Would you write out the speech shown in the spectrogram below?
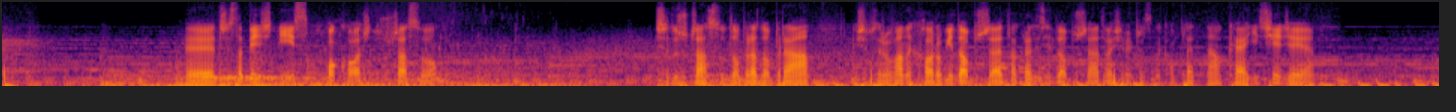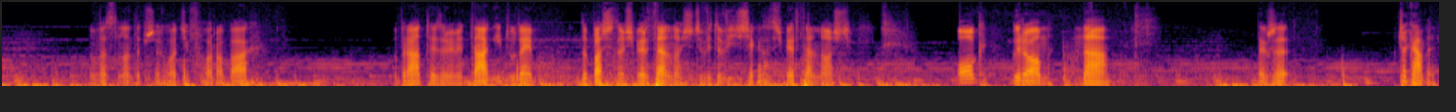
Yy, 305 dni, spoko, jeszcze dużo czasu. Jeszcze dużo czasu, dobra, dobra. Jakieś obserwowanych chorób, niedobrze, to akurat jest niedobrze. 25% kompletne, okej, nic się nie dzieje. Nowa Zelandia przechodzi w chorobach. Dobra, tutaj zrobimy tak i tutaj zobaczcie tę śmiertelność. Czy wy to widzicie, jaka to jest śmiertelność? Ogromna. Także czekamy.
